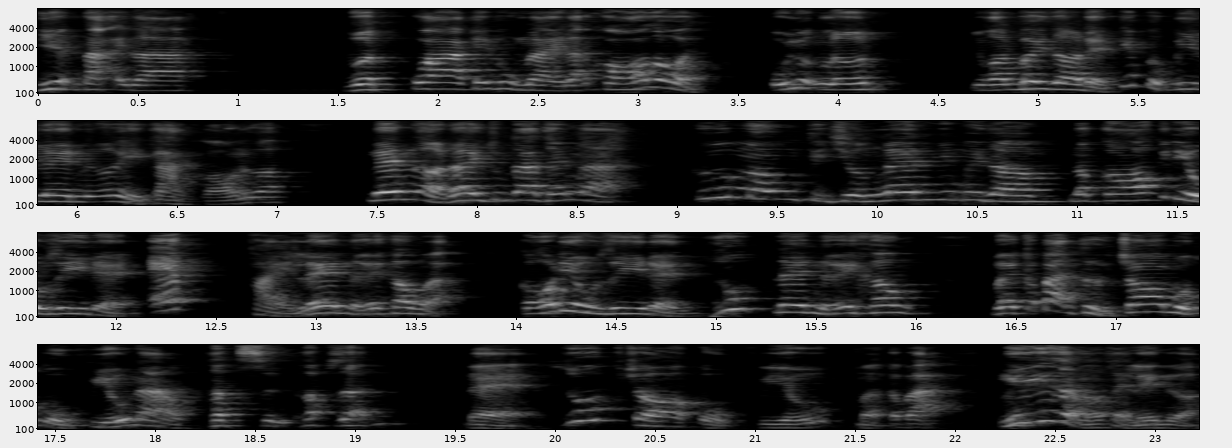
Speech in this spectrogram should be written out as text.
Hiện tại là vượt qua cái vùng này đã khó rồi, khối lượng lớn. Nhưng còn bây giờ để tiếp tục đi lên nữa thì càng có nữa. Nên ở đây chúng ta thấy là cứ mong thị trường lên nhưng bây giờ nó có cái điều gì để ép phải lên được hay không ạ? Có điều gì để giúp lên được hay không? Vậy các bạn thử cho một cổ phiếu nào thật sự hấp dẫn để giúp cho cổ phiếu mà các bạn nghĩ rằng nó thể lên được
